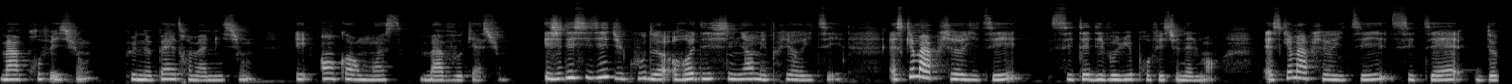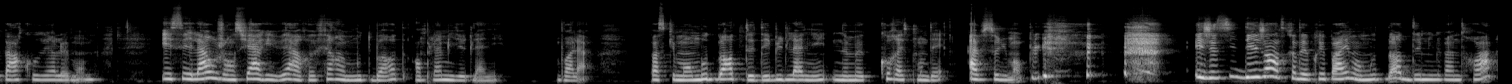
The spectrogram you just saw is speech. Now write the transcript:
Ma profession peut ne pas être ma mission et encore moins ma vocation. Et j'ai décidé du coup de redéfinir mes priorités. Est-ce que ma priorité, c'était d'évoluer professionnellement Est-ce que ma priorité, c'était de parcourir le monde? Et c'est là où j'en suis arrivée à refaire un mood board en plein milieu de l'année. Voilà. Parce que mon mood board de début de l'année ne me correspondait absolument plus. Et je suis déjà en train de préparer mon mood board 2023.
